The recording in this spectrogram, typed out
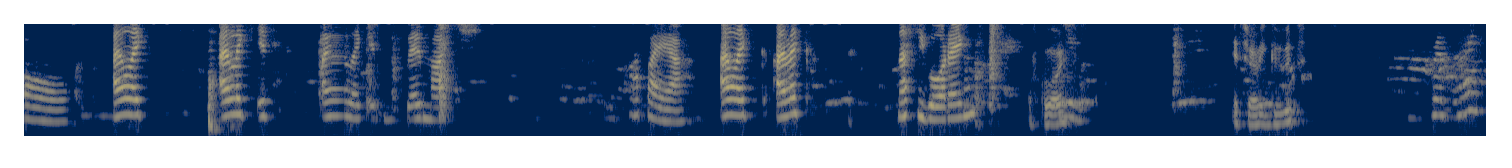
Oh, I like, I like it. I like it very much. Apa ya? I like, I like nasi goreng. Of course, it's very good. Fried rice?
